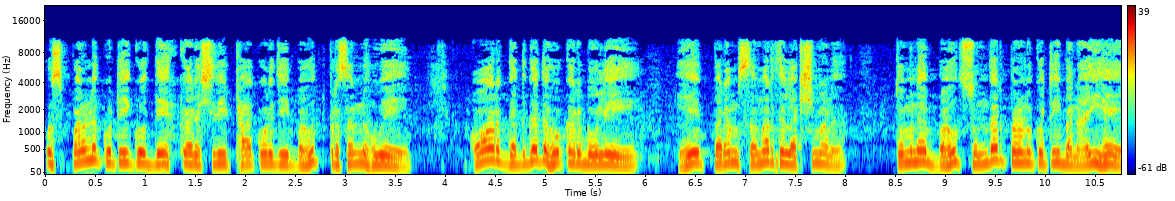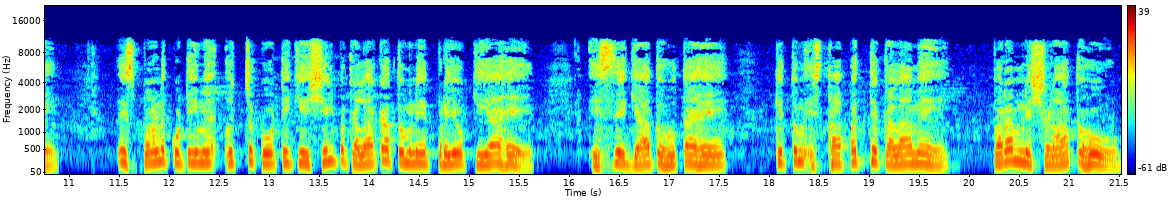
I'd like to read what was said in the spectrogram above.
उस पर्ण कुटी को देखकर श्री ठाकुर जी बहुत प्रसन्न हुए और गदगद होकर बोले, हे परम समर्थ लक्ष्मण तुमने बहुत सुंदर पर्णकुटी बनाई है। इस पर्णकुटी में उच्च कोटि की शिल्प कला का तुमने प्रयोग किया है। इससे ज्ञात होता है कि तुम स्थापत्य कला में परम निष्णात हो।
